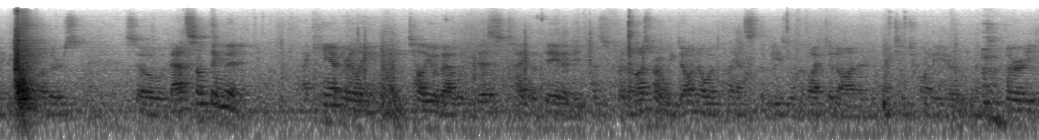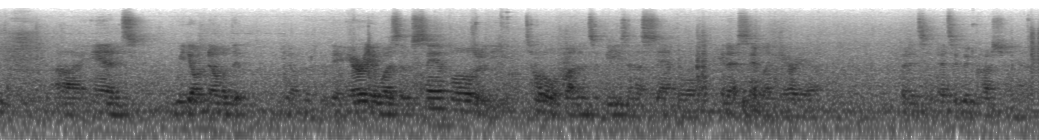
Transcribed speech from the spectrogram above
maybe from others. So that's something that I can't really tell you about with this type of data, because for the most part, we don't know what plants the bees were collected on in 1920 or 1930. uh, And we don't know what the, you know, the- the area was that was sampled, or the total abundance of bees in a sample, in a sampling area. But it's, that's a good question, yeah.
